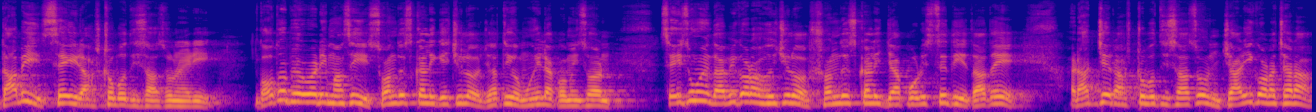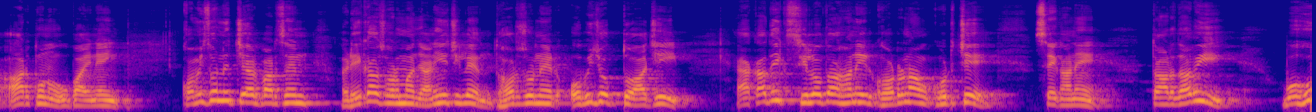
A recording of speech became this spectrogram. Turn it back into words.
দাবি সেই রাষ্ট্রপতি শাসনেরই। গত ফেব্রুয়ারি মাসেই সন্দেশকালী গেছিল জাতীয় মহিলা কমিশন। সেই সময় দাবি করা হয়েছিল সন্দেশকালী যা পরিস্থিতি তাতে রাজ্যে রাষ্ট্রপতি শাসন জারি করা ছাড়া আর কোনো উপায় নেই। কমিশনের চেয়ারপারসন রেখা শর্মা জানিয়েছিলেন, ধর্ষণের অভিযোগ তো আছেই। একাধিক শ্লীলতাহানির ঘটনাও ঘটছে সেখানে। তার দাবি বহু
